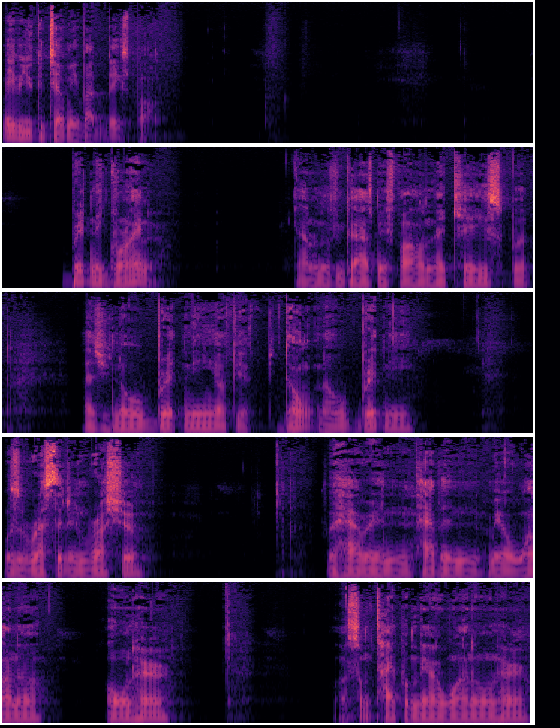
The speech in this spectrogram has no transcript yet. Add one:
maybe you could tell me about baseball. Brittney Griner I don't know if you guys been following that case, but as you know, Brittney, if you don't know, Brittney was arrested in Russia for having having marijuana on her or some type of marijuana on her.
